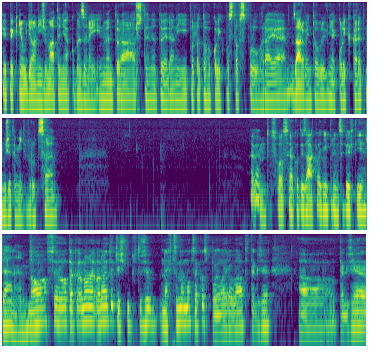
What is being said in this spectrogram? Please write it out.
Je pěkně udělaný, že máte nějak omezený inventorář, ten to je daný podle toho, kolik postav spolu hraje, zároveň to ovlivňuje, kolik karet můžete mít v ruce. Nevím, to jsou asi jako ty základní principy v té hře, ne? No, asi jo, tak ono, ono je to těžké, protože nechceme moc jako spoilerovat, takže Uh, takže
